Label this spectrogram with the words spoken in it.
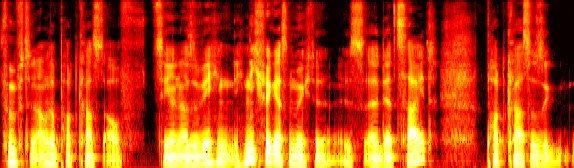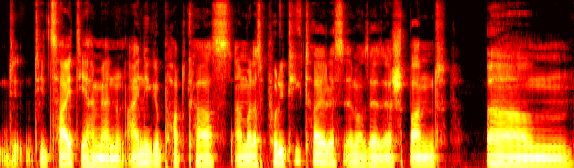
15 andere Podcasts aufzählen. Also, wen ich nicht vergessen möchte, ist äh, der Zeit. Podcast, also die, die, Zeit, die haben ja nun einige Podcasts. Einmal das Politikteil ist immer sehr, sehr spannend. Ähm,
